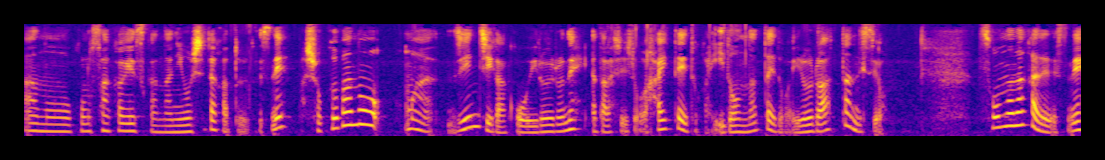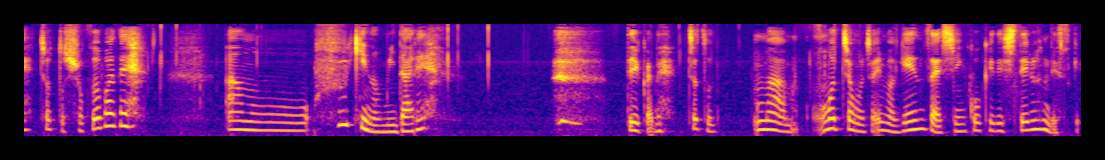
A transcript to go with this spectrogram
あのこの3ヶ月間何をしてたかというとですね職場の、まあ、人事がこういろいろね新しい人が入ったりとか異動になったりとかいろいろあったんですよ。そんな中でですねちょっと職場であの風紀の乱れ っていうかねちょっとまあもちゃもちゃ今現在進行形でしてるんですけ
